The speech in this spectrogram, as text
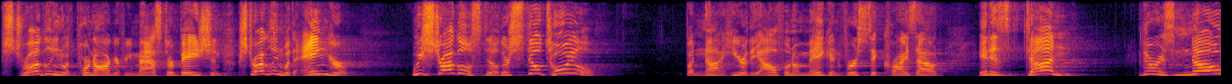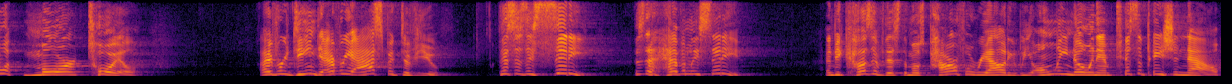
struggling with pornography, masturbation, struggling with anger. We struggle still, there's still toil, but not here. The Alpha and Omega in verse 6 cries out, It is done. There is no more toil. I've redeemed every aspect of you. This is a city. This is a heavenly city. And because of this, the most powerful reality we only know in anticipation now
